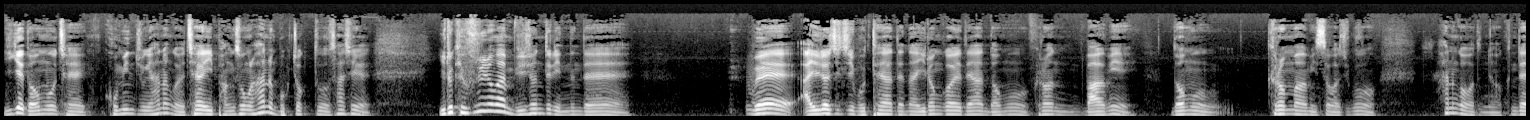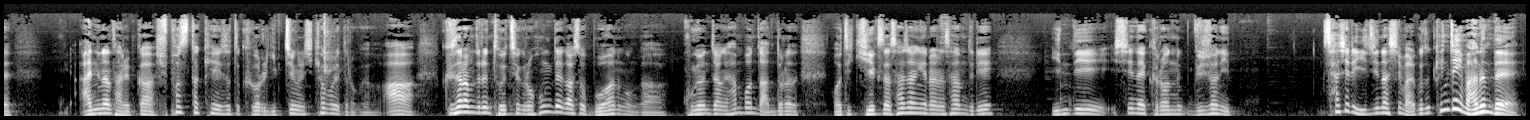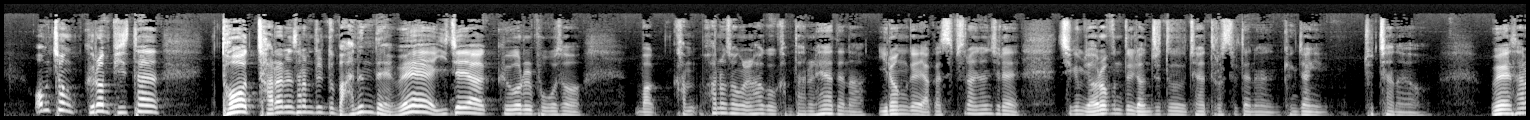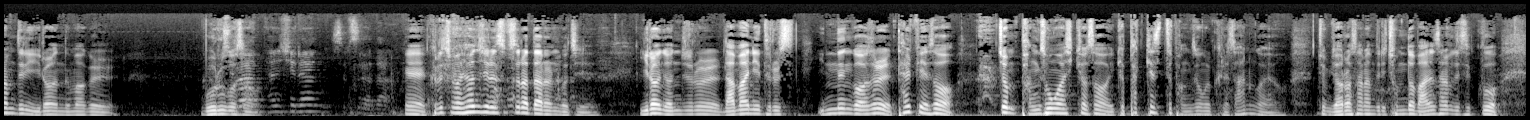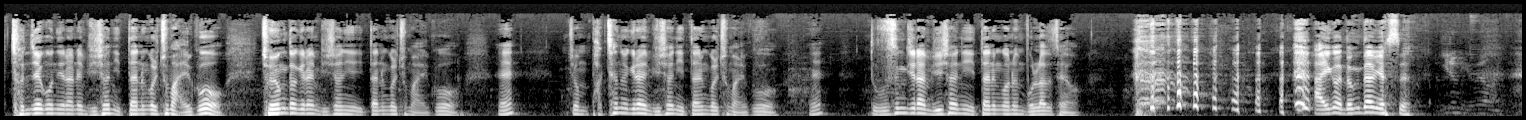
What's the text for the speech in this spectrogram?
이게 너무 제 고민 중에 하나인 거예요. 제가 이 방송을 하는 목적도 사실 이렇게 훌륭한 뮤지션들이 있는데 왜 알려지지 못해야 되나 이런 거에 대한 너무 그런 마음이 너무 그런 마음이 있어가지고 하는 거거든요. 근데 아니나 다를까 슈퍼스타 K에서도 그거를 입증을 시켜버리더라고요. 아 그 사람들은 도대체 그럼 홍대 가서 뭐 하는 건가? 공연장에 한 번도 안 돌아 어디 기획사 사장이라는 사람들이 인디 씬에 그런 뮤지션이 있- 사실은 이진아 씨 말고도 굉장히 많은데 엄청 그런 비슷한 더 잘하는 사람들도 많은데 왜 이제야 그거를 보고서 막 감, 환호성을 하고 감탄을 해야 되나 이런 게 약간 씁쓸한 현실에 지금 여러분들 연주도 제가 들었을 때는 굉장히 좋잖아요. 왜 사람들이 이런 음악을 모르고서 현실은 씁쓸하다. 예 그렇지만 현실은 씁쓸하다라는 거지. 이런 연주를 나만이 들을 수 있는 것을 탈피해서 좀 방송화 시켜서 이렇게 팟캐스트 방송을 그래서 하는 거예요. 좀 여러 사람들이 좀 더 많은 사람들이 듣고 전재곤이라는 뮤션이 있다는 걸 좀 알고 조영덕이라는 뮤션이 있다는 걸 좀 알고 예? 좀 박찬욱이라는 뮤션이 있다는 걸 좀 알고 예? 또 우승지라는 뮤션이 있다는 거는 몰라도 돼요. 아 이거 농담이었어요.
